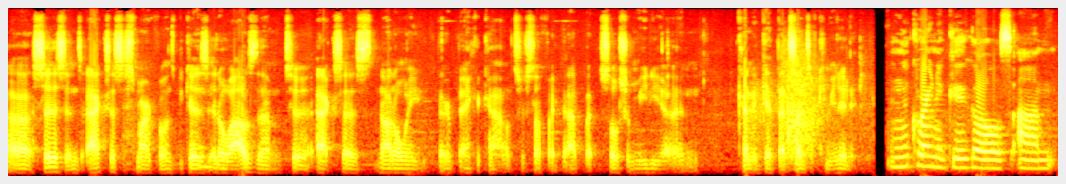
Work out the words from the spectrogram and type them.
uh, citizens access to smartphones because it allows them to access not only their bank accounts or stuff like that, but social media and kind of get that sense of community. And according to Google's um,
